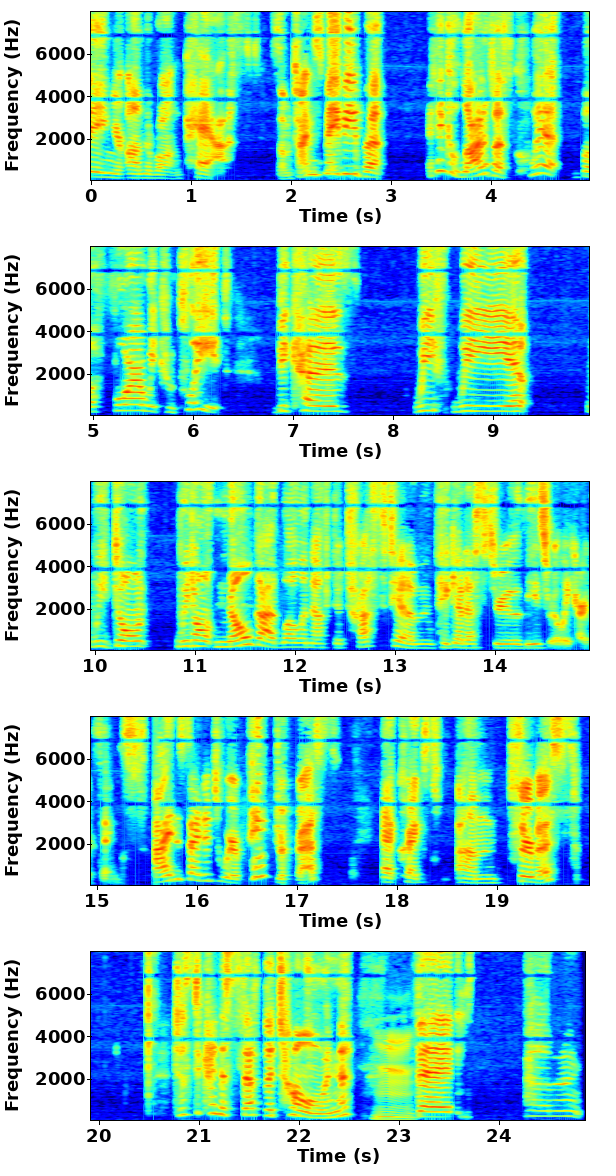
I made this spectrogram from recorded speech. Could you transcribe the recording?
saying you're on the wrong path. Sometimes maybe, but I think a lot of us quit before we complete because we we we don't we don't know God well enough to trust him to get us through these really hard things. I decided to wear a pink dress at Craig's um, service just to kind of set the tone mm. that um,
